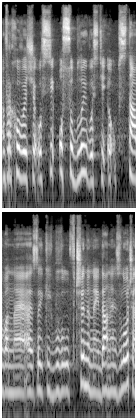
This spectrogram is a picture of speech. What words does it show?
враховуючи усі особливості і обставини, е, за яких був вчинений даний злочин,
